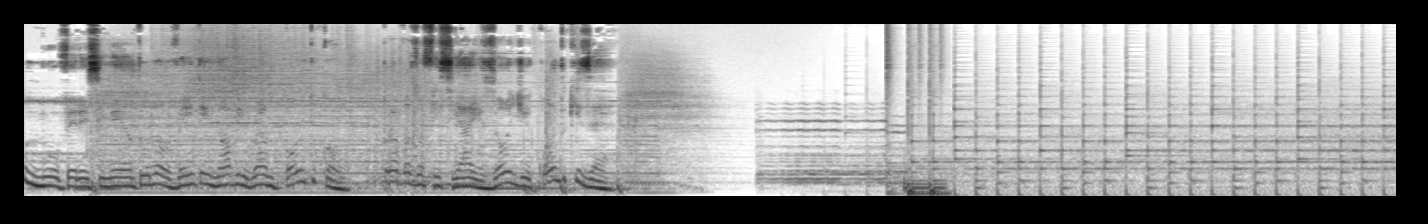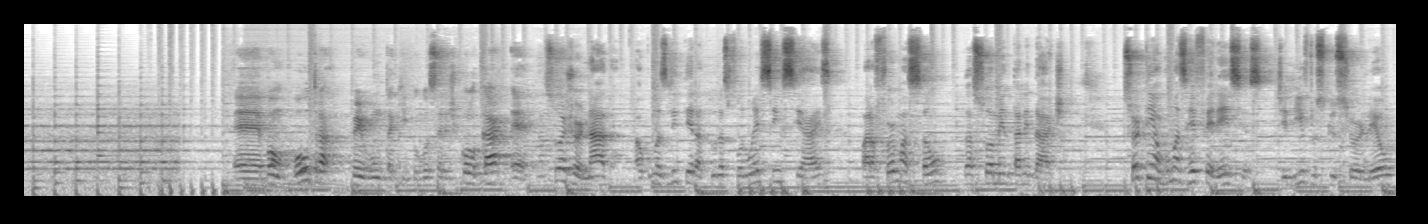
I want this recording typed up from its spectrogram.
Um oferecimento 99ram.com. Provas oficiais onde e quando quiser. É, bom, outra pergunta aqui que eu gostaria de colocar é: na sua jornada, algumas literaturas foram essenciais para a formação da sua mentalidade. O senhor tem algumas referências de livros que o senhor leu,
